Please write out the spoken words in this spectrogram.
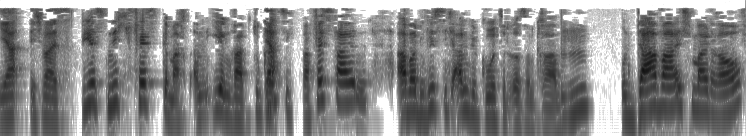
Ja, ich weiß. Du wirst nicht festgemacht an irgendwas. Du Ja. kannst dich zwar festhalten, aber du wirst nicht angegurtet oder so ein Kram. Mhm. Und da war ich mal drauf,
